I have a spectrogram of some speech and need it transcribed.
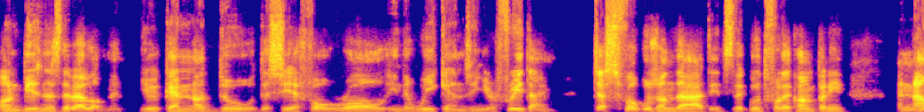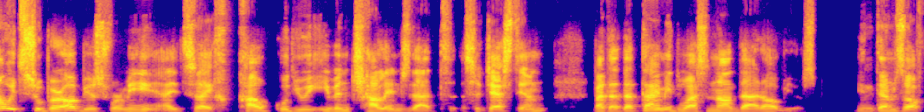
on business development. You cannot do the CFO role in the weekends in your free time. Just focus on that. It's the good for the company. And now it's super obvious for me. It's like, how could you even challenge that suggestion? But at that time, it was not that obvious. In terms of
